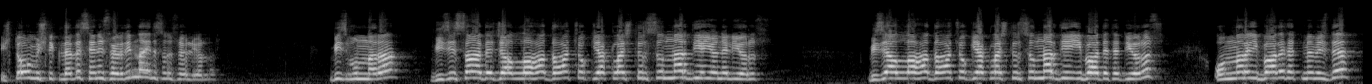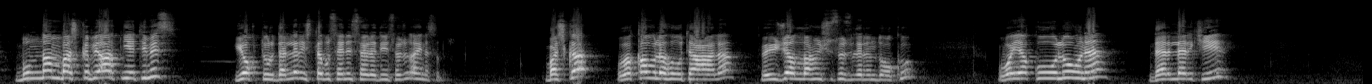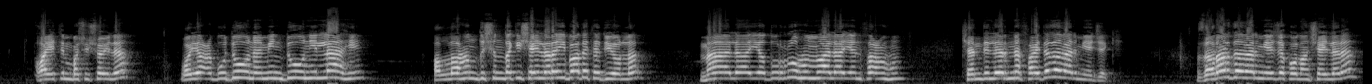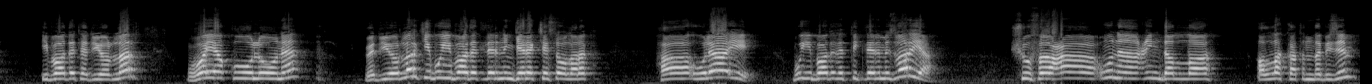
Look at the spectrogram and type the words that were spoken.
İşte o müşrikler de senin söylediğinin aynısını söylüyorlar. Biz bunlara bizi sadece Allah'a daha çok yaklaştırsınlar diye yöneliyoruz. Bizi Allah'a daha çok yaklaştırsınlar diye ibadet ediyoruz. Onlara ibadet etmemizde bundan başka bir art niyetimiz yoktur derler. İşte bu senin söylediğin sözün aynısıdır. Başka? Ve kavlehu teala ve Yüce Allah'ın şu sözlerinde oku. Ve yekulune derler ki ayetin başı şöyle ve ya'budune min dunillahi Allah'ın dışındaki şeylere ibadet ediyorlar. Ma la yadurruhum ve la yenfa'uhum kendilerine fayda da vermeyecek, zarar da vermeyecek olan şeylere ibadet ediyorlar. Ve yekulune ve diyorlar ki bu ibadetlerinin gerekçesi olarak haulai bu ibadet ettiklerimiz var ya şufa'auna indallah Allah katında bizim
